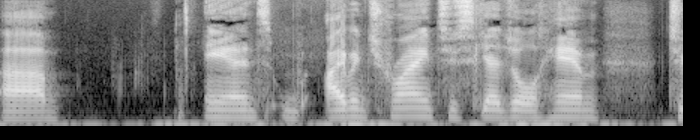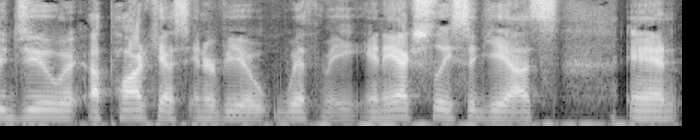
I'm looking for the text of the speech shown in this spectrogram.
um, and I've been trying to schedule him to do a podcast interview with me, and he actually said yes. And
